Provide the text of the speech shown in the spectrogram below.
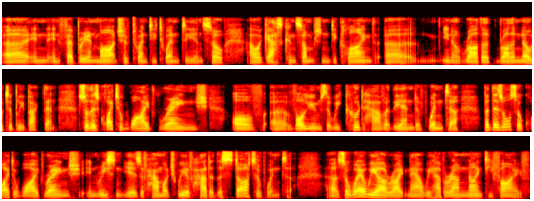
uh, in in february and march of 2020 and so our gas consumption declined uh, you know rather rather notably back then. So there's quite a wide range of uh, volumes that we could have at the end of winter. But there's also quite a wide range in recent years of how much we have had at the start of winter. Uh, so where we are right now, we have around 95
